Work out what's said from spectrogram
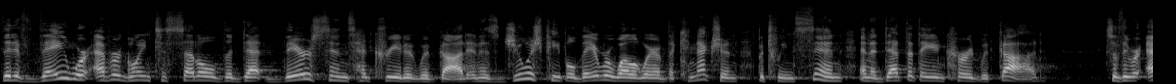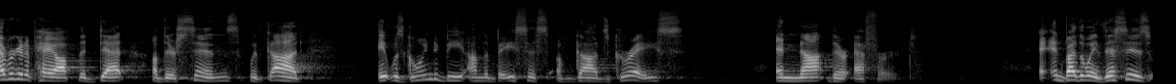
that if they were ever going to settle the debt their sins had created with God, and as Jewish people, they were well aware of the connection between sin and a debt that they incurred with God. So if they were ever going to pay off the debt of their sins with God, it was going to be on the basis of God's grace and not their effort. And by the way, this is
